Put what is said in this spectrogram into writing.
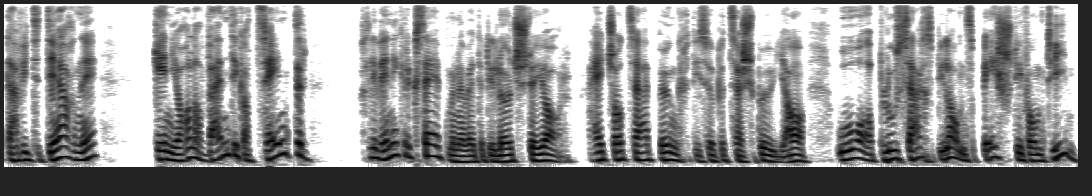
David Derne, genialer, wendiger Center, ein bisschen weniger sieht man als die letzten Jahre. Er hat schon 10 Punkte in 17 Spielen, ja. Oh, plus 6 Bilanz, beste vom Team.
